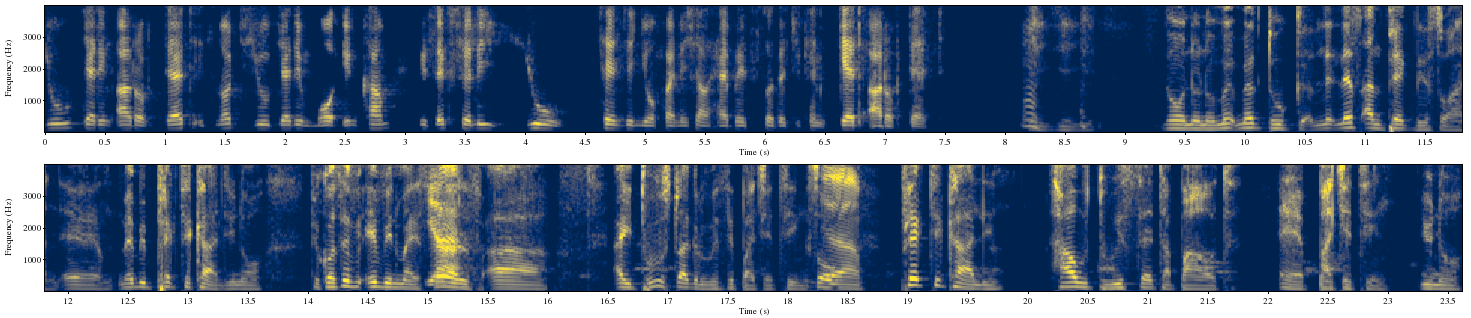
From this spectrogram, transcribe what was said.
you getting out of debt, it's not you getting more income, it's actually you changing your financial habits so that you can get out of debt. Yeah, yeah, yeah. No, no, no. Make, make do, let- let's unpack this one. Um, maybe practical, you know, because if, even myself, uh, I do struggle with the budgeting. So Yeah. practically, how do we set about uh, budgeting? You know,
